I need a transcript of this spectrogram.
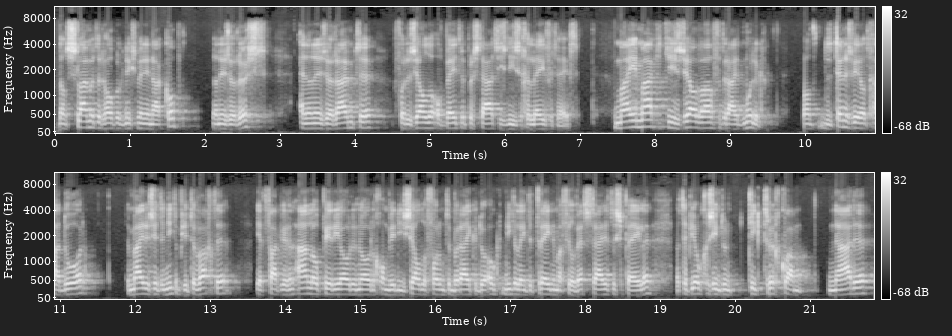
dan sluimert er hopelijk niks meer in haar kop. Dan is er rust en dan is er ruimte voor dezelfde of betere prestaties die ze geleverd heeft. Maar je maakt het jezelf wel verdraaid moeilijk. Want de tenniswereld gaat door. De meiden zitten niet op je te wachten. Je hebt vaak weer een aanloopperiode nodig om weer diezelfde vorm te bereiken. Door ook niet alleen te trainen, maar veel wedstrijden te spelen. Dat heb je ook gezien toen Tiek terugkwam na de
